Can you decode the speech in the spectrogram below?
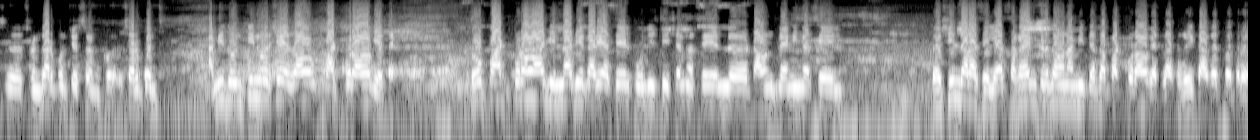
श्रृंगारपूरचे सरपंच आम्ही दोन तीन वर्ष याचा पाठपुरावा घेत आहे. तो पाठपुरावा जिल्हाधिकारी असेल पोलीस स्टेशन असेल टाउन प्लॅनिंग असेल तहसीलदार असेल या सगळ्यांकडे जाऊन आम्ही त्याचा पाठपुरावा घेतला सगळी कागदपत्र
